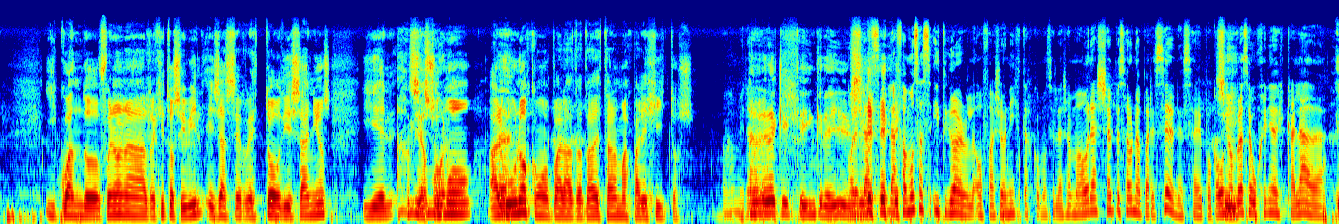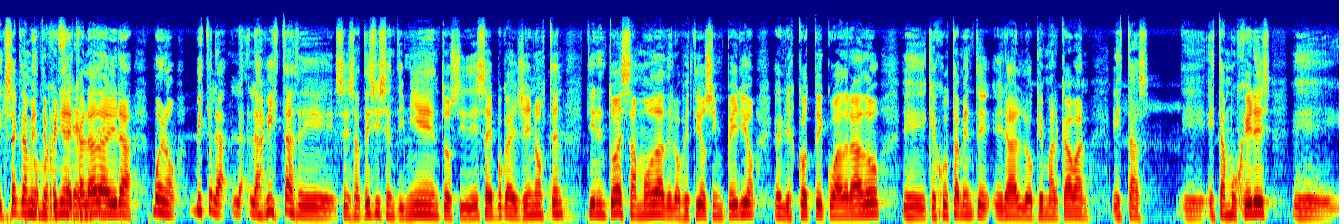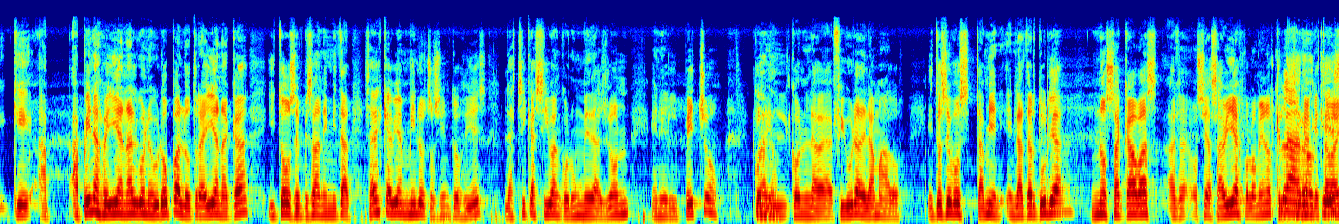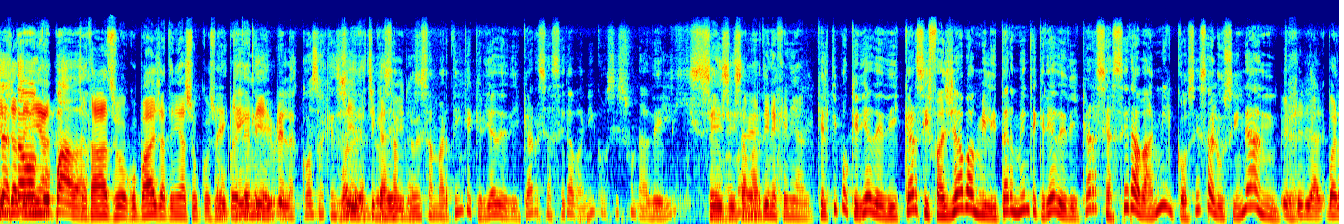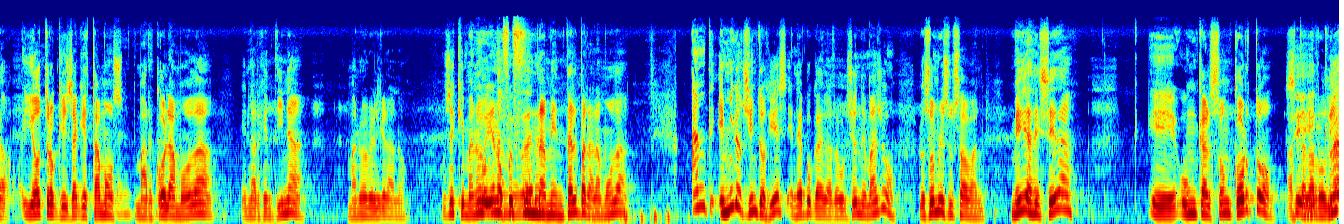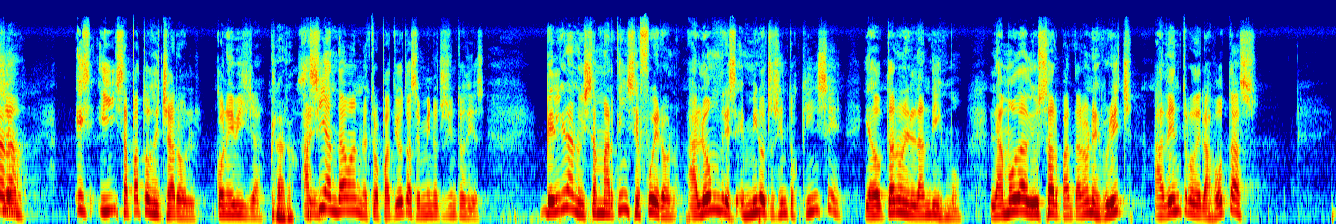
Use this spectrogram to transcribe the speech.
y cuando fueron al registro civil ella se restó 10 años y él Ah, se sumó a algunos como para tratar de estar más parejitos. Ah, La verdad que, que increíble. Ahora, las, las famosas It Girl o fallonistas, como se las llama ahora, ya empezaron a aparecer en esa época. Vos Sí. nombrás a Eugenia de Escalada. Exactamente, Eugenia de. Escalada era, bueno, viste la- la- las vistas de sensatez y sentimientos y de esa época de Jane Austen tienen toda esa moda de los vestidos imperio, el escote cuadrado, eh, que justamente era lo que marcaban estas, eh, estas mujeres eh, que a- apenas veían algo en Europa, lo traían acá y todos empezaban a imitar. ¿Sabes que había en 1810? Las chicas iban con un medallón en el pecho con, Claro. el- con la figura del amado. Entonces vos también en la tertulia no sacabas, la- o sea, sabías por lo menos que la Claro, chica que, que estaba ella ahí ya estaba tenía, ocupada. ya estaba su- ocupada, ya tenía su, su Ay, qué pretendiente. increíble las cosas que Sí, las chicas lo de San- divinas. Lo de San Martín que quería dedicarse a hacer abanicos es una delicia. Sí, sí, mamá. San Martín es genial. Que el tipo quería dedicarse, y fallaba militarmente, quería dedicarse a hacer abanicos. Es alucinante. Es genial. Bueno, y otro que ya que estamos, marcó la moda en la Argentina, Manuel Belgrano. ¿Vos sabés que Manuel Belgrano fue fundamental para la moda? Antes, en 1810, en la época de la Revolución de Mayo, los hombres usaban medias de seda, eh, un calzón corto hasta Sí, la rodilla claro. es- y zapatos de charol con hebilla. Claro. Así andaban nuestros patriotas en 1810. Belgrano y San Martín se fueron a Londres en 1815 y adoptaron el landismo, la moda de usar pantalones bridge adentro de las botas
